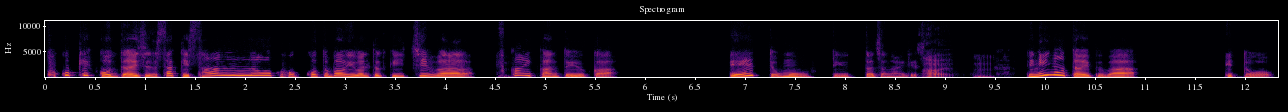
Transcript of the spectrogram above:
ここ結構大事です。さっき3の言葉を言われたとき、1は不快感というか、えーって思うって言ったじゃないですか。はい。うん。で、2のタイプは、えっと、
